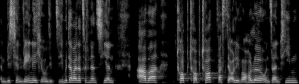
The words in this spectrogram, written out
ein bisschen wenig, um 70 Mitarbeiter zu finanzieren. Aber top, top, top, was der Oliver Holle und sein Team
